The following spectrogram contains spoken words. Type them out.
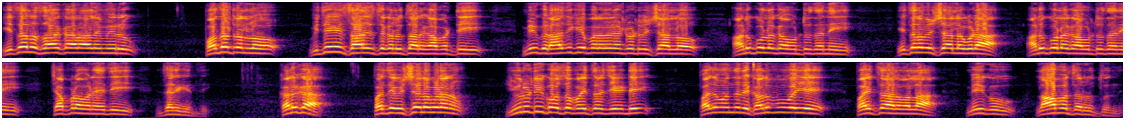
ఇతరుల సహకారాలను మీరు పొందటంలో విజయం సాధించగలుగుతారు కాబట్టి మీకు రాజకీయపరమైనటువంటి విషయాల్లో అనుకూలంగా ఉంటుందని ఇతర విషయాల్లో కూడా అనుకూలంగా ఉంటుందని చెప్పడం అనేది జరిగింది. కనుక ప్రతి విషయంలో కూడాను యూనిటీ కోసం ప్రయత్నం చేయండి. పది మందిని కలుపు ప్రయత్నాల వల్ల మీకు లాభం జరుగుతుంది.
